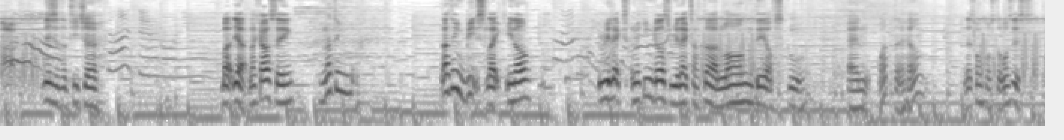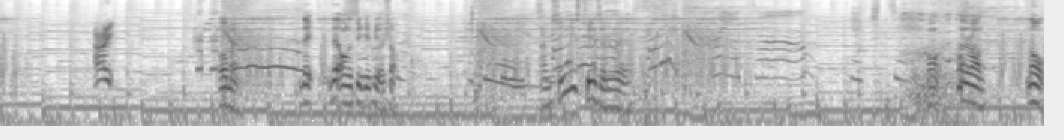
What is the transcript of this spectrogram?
Ah. this is the teacher. But yeah, like I was saying, nothing, nothing beats like you know, relax, making girls relax after a long day of school. And what the hell? There's one poster. What's this? Alright. Oh my. That, that honestly gave me a shock. I'm seeing these twins everywhere. Come on, turn around. No.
